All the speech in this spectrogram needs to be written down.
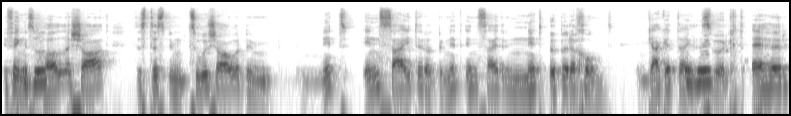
ich finde es hölle schade, dass das beim Zuschauer, beim, beim Nicht-Insider oder bei Nicht-Insiderin nicht überkommt. Im Gegenteil, es wirkt eher, äh,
